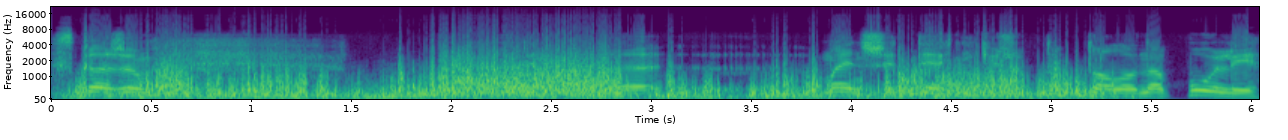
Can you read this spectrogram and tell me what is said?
скажімо, е, менше техніки, щоб топтало на полі.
